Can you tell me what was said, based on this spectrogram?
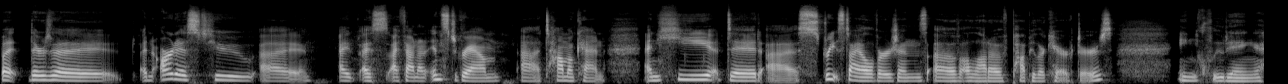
but there's a an artist who uh, i i found on Instagram, uh, Tomoken, and he did uh, street style versions of a lot of popular characters, including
